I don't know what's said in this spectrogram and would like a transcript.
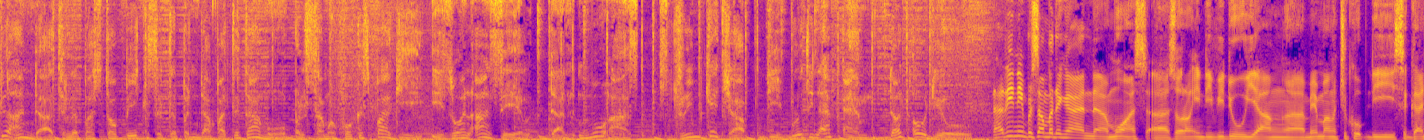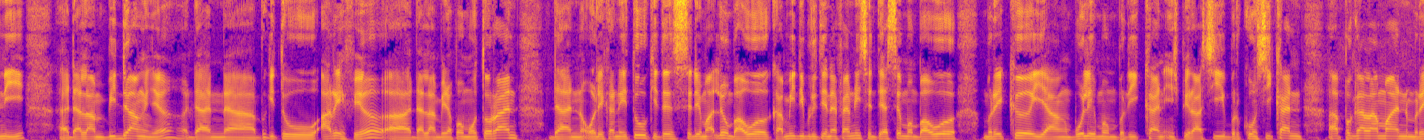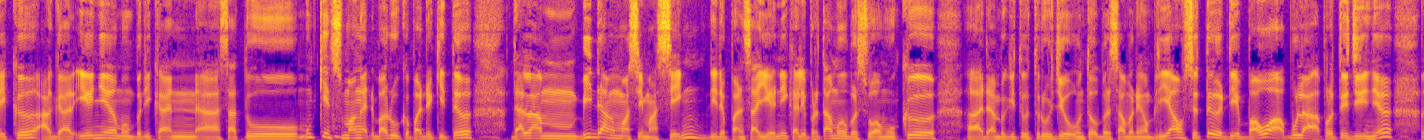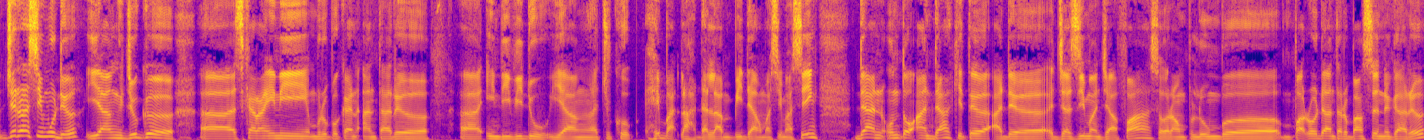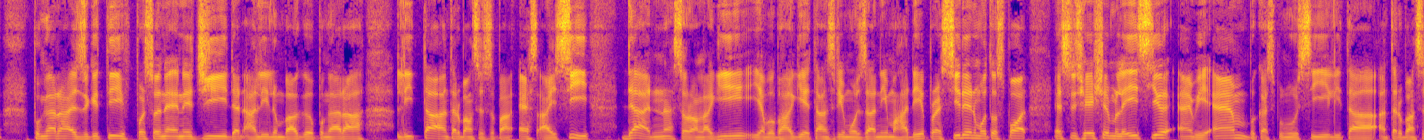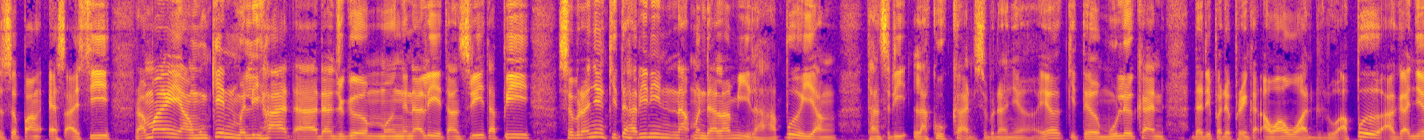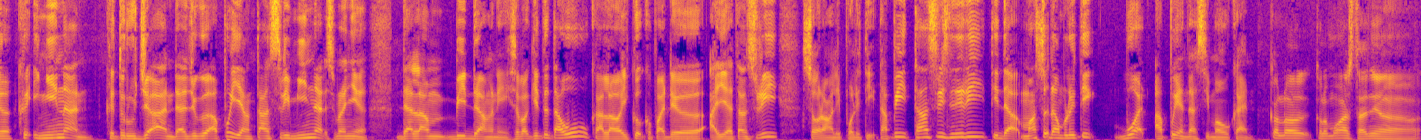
Jika anda terlepas topik serta pendapat tetamu bersama Fokus Pagi, Izwan Azil dan Muaz, stream catch up di blutinfm.audio. Hari ini bersama dengan uh, Muaz, uh, seorang individu yang uh, memang cukup disegani dalam bidangnya dan begitu arif ya dalam bidang pemotoran dan oleh kerana itu kita sedia maklum bahawa kami di Blutin FM ni sentiasa membawa mereka yang boleh memberikan inspirasi, berkongsikan pengalaman mereka agar ianya memberikan uh, satu mungkin semangat baru kepada kita dalam bidang masing-masing. Di depan saya ni kali pertama bersuah muka uh, dan begitu teruja untuk bersama dengan beliau serta dia bawa pula proteginya. Generasi muda yang juga uh, sekarang ini merupakan antara uh, individu yang cukup hebat lah dalam bidang masing-masing. Dan untuk anda kita ada Jaziman Jaafar seorang pelumba empat roda antarabangsa negara pengarah eksekutif personal energy dan ahli lembaga pengarah Lita Antarabangsa Sepang SIC dan seorang lagi yang berbahagia Tan Sri Mozani Mahathir Presiden Motorsport Association Malaysia MBM bekas pengurusi Lita Antarabangsa Sepang SIC ramai yang mungkin melihat uh, dan juga mengenali Tan Sri tapi sebenarnya kita hari ini nak mendalami lah apa yang Tan Sri lakukan sebenarnya. Ya kita mulakan daripada peringkat awal-awal dulu. Apa agaknya keinginan keterujaan dan juga apa yang Tan Sri minat sebenarnya dalam bidang ni. Sebab kita tahu kalau ikut kepada ayah Tan Sri seorang ahli politik. Tapi Tan Sri sendiri tidak masuk dalam politik buat apa yang Tan Sri mahukan. Kalau kalau Muaz tanya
